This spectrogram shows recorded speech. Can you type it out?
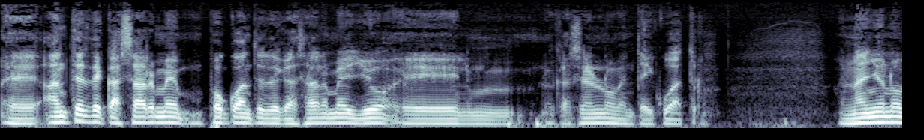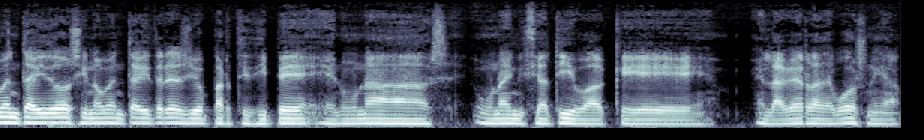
eh, antes de casarme, un poco antes de casarme, yo me casé en el 94. En el año 92 y 93 yo participé en una, una iniciativa que en la guerra de Bosnia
